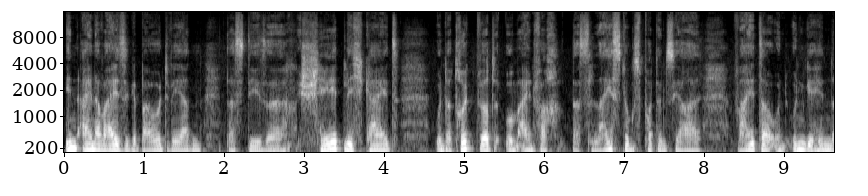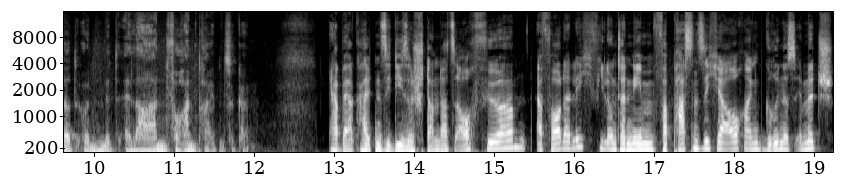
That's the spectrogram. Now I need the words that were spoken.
in einer Weise gebaut werden, dass diese Schädlichkeit unterdrückt wird, um einfach das Leistungspotenzial weiter und ungehindert und mit Elan vorantreiben zu können. Herr Berg, halten Sie diese Standards auch für erforderlich? Viele Unternehmen verpassen sich ja auch ein grünes Image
